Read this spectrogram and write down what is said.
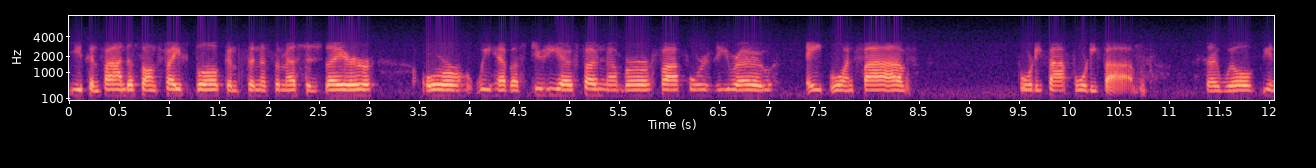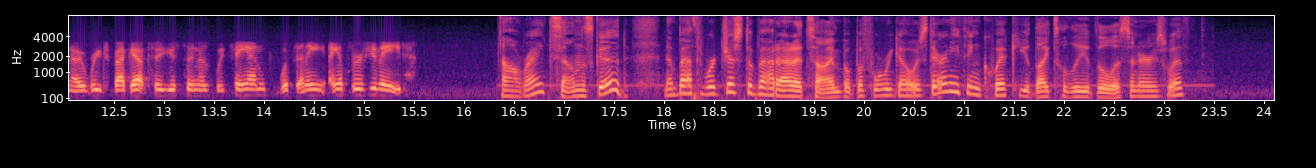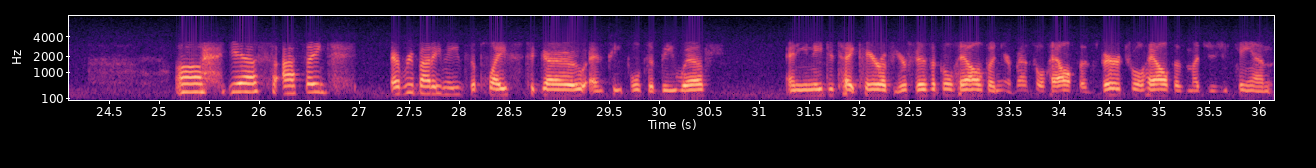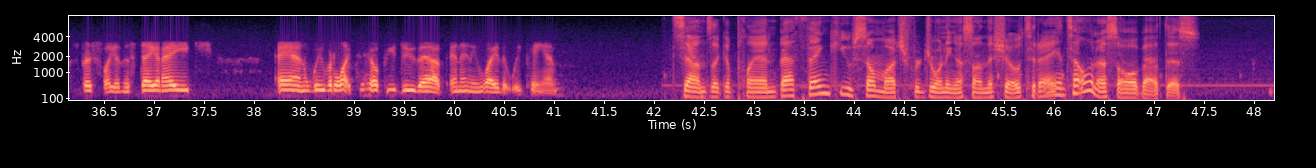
You can find us on Facebook and send us a message there, or we have a studio phone number, 540 815 4545. So we'll, you know, reach back out to you as soon as we can with any answers you need. All right, sounds good. Now, Beth, we're just about out of time, but before we go, is there anything quick you'd like to leave the listeners with? Uh, yes, I think everybody needs a place to go and people to be with, and you need to take care of your physical health and your mental health and spiritual health as much as you can, especially in this day and age. And we would like to help you do that in any way that we can. Sounds like a plan. Beth, thank you so much for joining us on the show today and telling us all about this.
